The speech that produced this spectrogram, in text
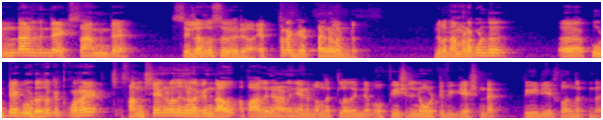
എന്താണ് ഇതിന്റെ എക്സാമിന്റെ സിലബസ് വരിക? എത്ര ഘട്ടങ്ങളുണ്ട്? ഇതിപ്പോൾ നമ്മളെ കൊണ്ട് കൂട്ടിയേ കൂടും ഇതൊക്കെ കുറേ സംശയങ്ങൾ നിങ്ങളൊക്കെ ഉണ്ടാവും. അപ്പോൾ അതിനാണ് ഞാൻ വന്നിട്ടുള്ളത്. ഇതിന്റെ ഒഫീഷ്യൽ നോട്ടിഫിക്കേഷന്റെ പി ഡി എഫ് വന്നിട്ടുണ്ട്.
